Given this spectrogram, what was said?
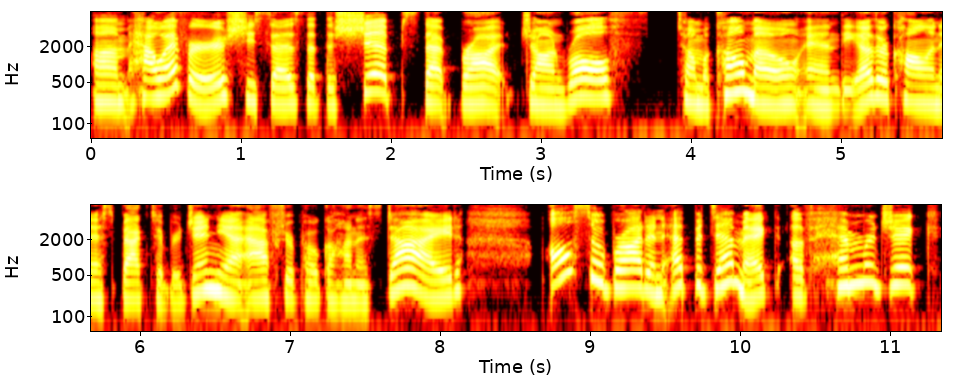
Um, however, she says that the ships that brought John Rolfe, Tomacomo, and the other colonists back to Virginia after Pocahontas died also brought an epidemic of hemorrhagic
